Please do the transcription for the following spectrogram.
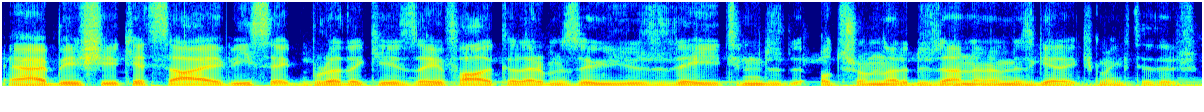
Eğer bir şirket sahibiysek buradaki zayıf halkalarımıza yüz yüze eğitim oturumları düzenlememiz gerekmektedir.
